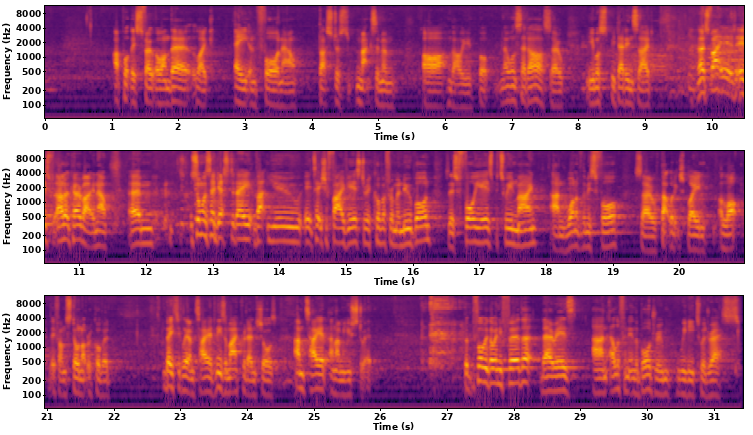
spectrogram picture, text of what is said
I put this photo on there like eight and four now. That's just maximum R value, but no one said R, so you must be dead inside. It's fine. It's, it's, I don't care about it now. Um, someone said yesterday that you it takes you five years to recover from a newborn. So there's four years between mine, and one of them is four. So that would explain a lot if I'm still not recovered. Basically, I'm tired. These are my credentials. I'm tired, and I'm used to it. But before we go any further, there is an elephant in the boardroom we need to address.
